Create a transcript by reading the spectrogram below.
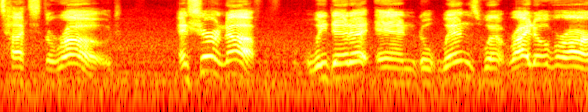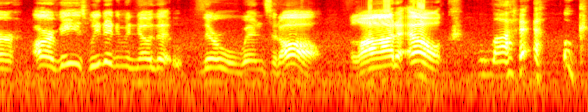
touch the road. And sure enough, we did it and the winds went right over our RVs. We didn't even know that there were winds at all. A lot of elk. A lot of elk.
